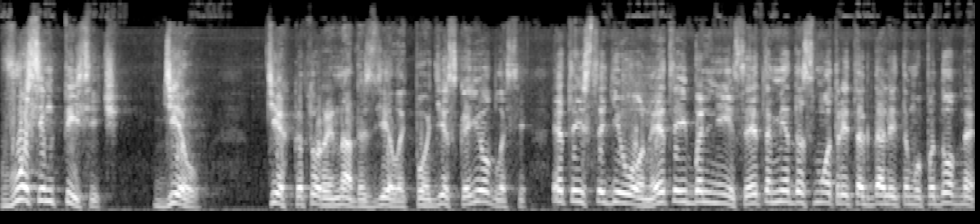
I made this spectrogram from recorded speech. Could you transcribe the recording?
8 тысяч дел, тех, которые надо сделать по Одесской области, это и стадионы, это и больницы, это медосмотры и так далее и тому подобное.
